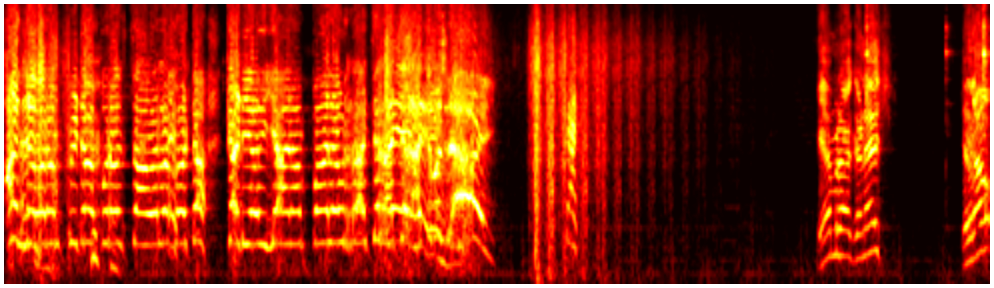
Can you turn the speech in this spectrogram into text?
అన్నవరం పిఠాపురం సావర్లకోట కడియం యానం పాలెం రాజ రాజ రాజమండ్రి! ఏమ్రా గణేష్? ఎదురావు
